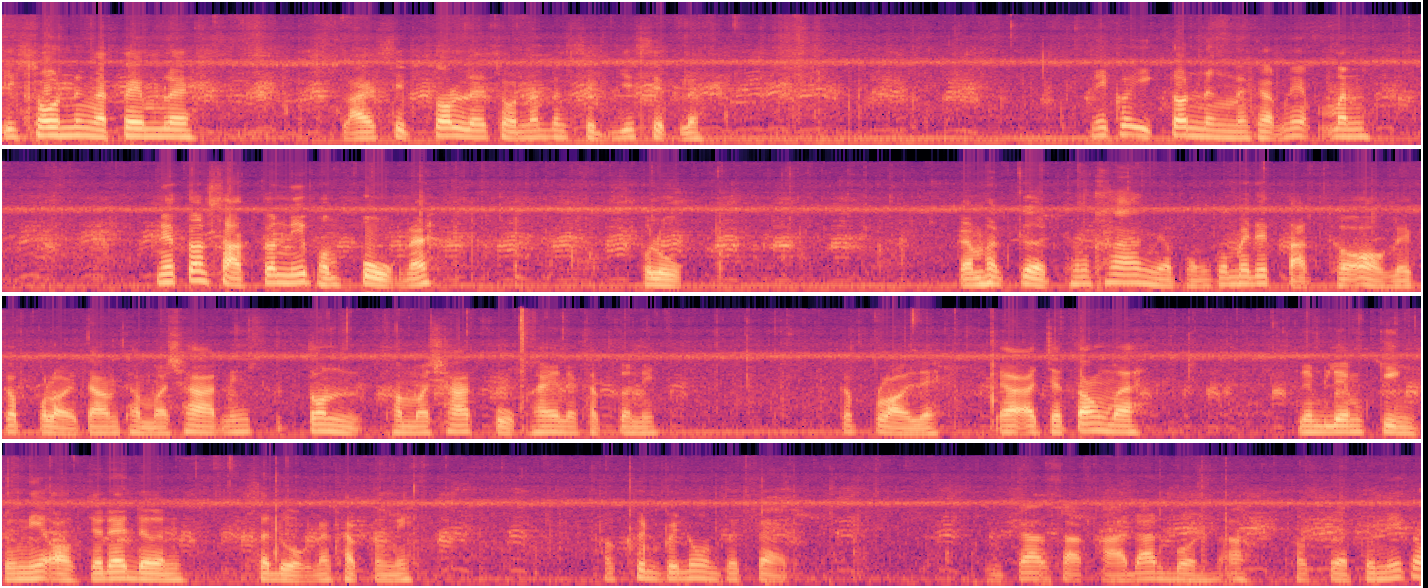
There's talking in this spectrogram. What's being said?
อีกโซนหนึ่งอะเต็มเลย หลายสิบต้นเลยโซนนั้นเป็นสิบยี่สิบเลย นี่ก็อีกต้นหนึ่งนะครับ เนี่ยมันเนี่ยต้นสักต้นนี้ผมปลูกนะ ปลูก แต่มาเกิดข้างๆเนี่ยผมก็ไม่ได้ตัดเขาออกเลยก็ปล่อยตามธรรมชาตินี่ต้นธรรมชาติปลูกให้นะครับต้นนี้ ก็ปล่อยเลยแล้วอาจจะต้องมาเลียมๆกิ่งตรงนี้ออกจะได้เดินสะดวกนะครับตรงนี้เขาขึ้นไปนู่นไปแตกกิ่งก้านสาขาด้านบนอะพอเกิดตรงนี้ก็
